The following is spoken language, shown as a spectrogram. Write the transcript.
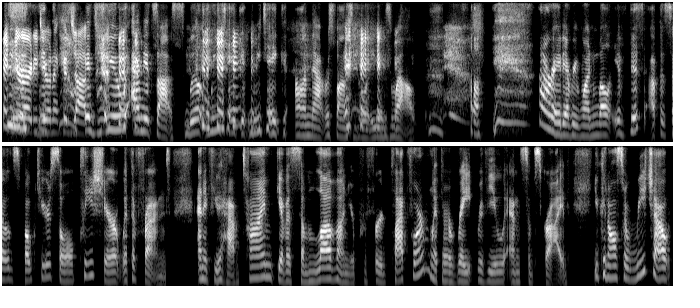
You're already doing a Good job. It's you and it's us. We'll, we take it, we take on that responsibility as well. All right, everyone. Well, if this episode spoke to your soul, please share it with a friend. And if you have time, give us some love on your preferred platform with a rate, review, and subscribe. You can also reach out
